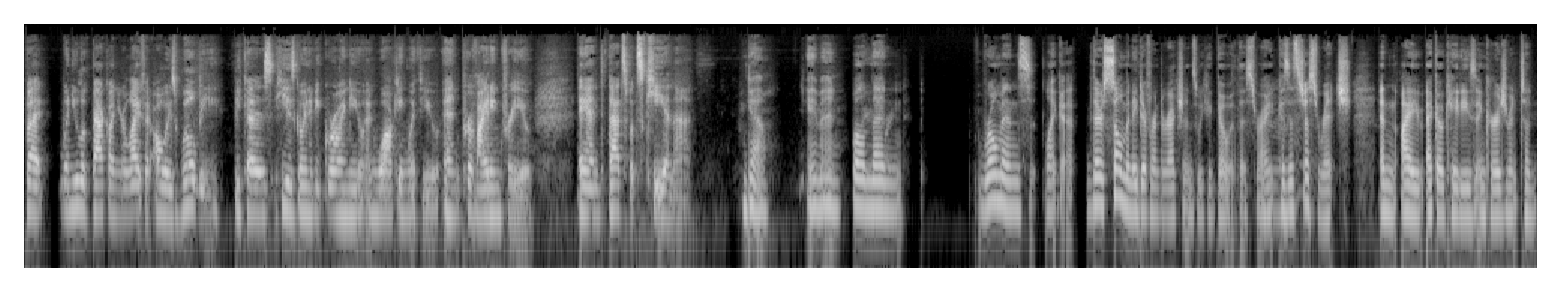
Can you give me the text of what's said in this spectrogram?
but when you look back on your life it always will be because he is going to be growing you and walking with you and providing for you and that's what's key in that yeah amen well Very and then important. romans like uh, there's so many different directions we could go with this right because mm. it's just rich and i echo katie's encouragement to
